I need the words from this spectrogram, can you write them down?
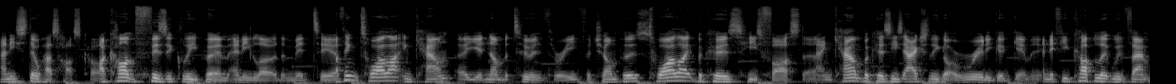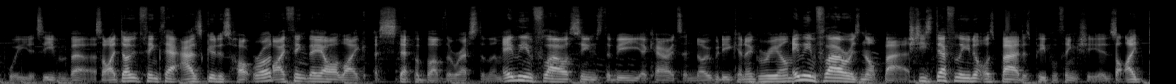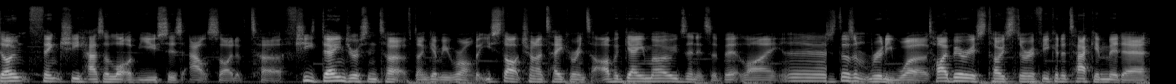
and he still has Husk I can't physically put him any lower than mid tier. I think Twilight and Count are your number two and three for Chompers. Twilight because he's faster, and Count because he's actually got a really good gimmick. And if you couple it with Vampweed, it's even better. So I don't think they're as good as Hot Rod. I think they are like a step above the rest of them. Alien Flower seems to be a character nobody can agree on. Alien Flower is not bad. She's definitely not as bad as people think she is. But I don't think she has a lot of uses outside of turf. She's dangerous in turf, don't get me wrong. But you start trying to take her into other game modes, and it's a bit like, eh, just doesn't really work. Tiberius Toaster, if he could attack in midair,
